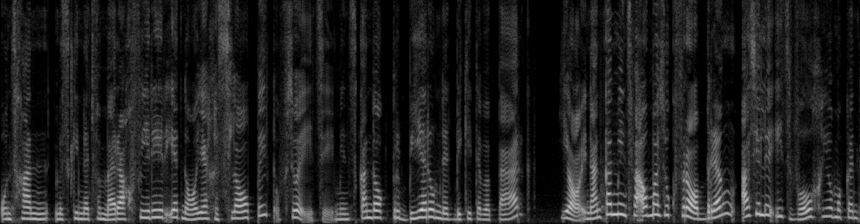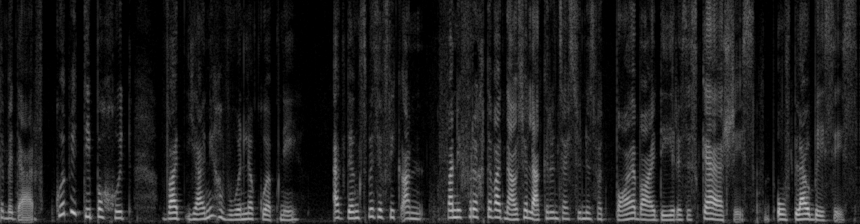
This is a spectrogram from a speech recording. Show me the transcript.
ons gaan miskien net vanmiddag 4 uur eet na jy geslaap het of so ietsie. Mens kan dalk probeer om dit bietjie te beperk. Ja, en dan kan mens vir oumas ook vra, bring as jy iets wil gee om 'n kind te bederf. Koop die tipe goed wat jy nie gewoonlik koop nie. Ek dink spesifiek aan van die vrugte wat nou so lekker in seisoen is wat baie baie duur is, is kersies of blou bessies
